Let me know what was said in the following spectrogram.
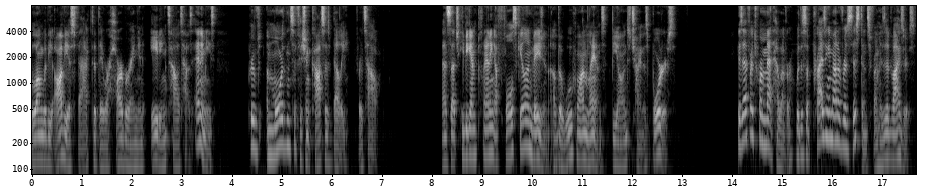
along with the obvious fact that they were harboring and aiding Cao Cao's enemies, proved a more than sufficient casus belli for Cao. As such, he began planning a full scale invasion of the Wuhuan lands beyond China's borders. His efforts were met, however, with a surprising amount of resistance from his advisors.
